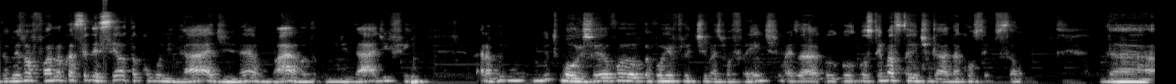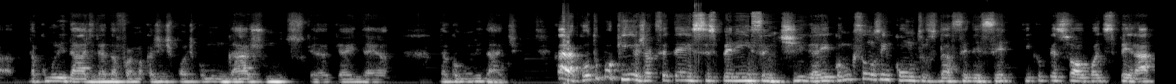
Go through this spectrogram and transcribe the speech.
Da mesma forma que a CDC é outra comunidade, né? O bairro é outra comunidade, enfim. Cara, muito, bom isso. Eu vou, eu vou refletir mais para frente, mas uh, gostei bastante da, da concepção da, da comunidade, né? Da forma que a gente pode comungar juntos, que é, que é a ideia da comunidade. Cara, conta um pouquinho, já que você tem essa experiência antiga aí, como que são os encontros da CDC? O que, que o pessoal pode esperar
